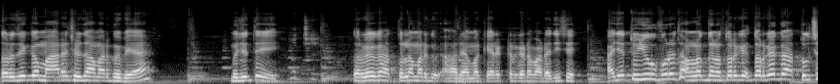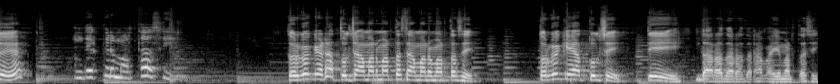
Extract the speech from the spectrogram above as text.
তোর যে কেউ মারে শুধু আমার কবি হ্যাঁ? বুঝতি তোর কেউ হাত তুলে আমার আরে আমার ক্যারেক্টার কেটা পাঠা দিছে। আজ তুই উপরে থাম লাগতো না তোর তোর কেউ হাত তুলছে দেখতে মারতে আছি। তোর হাত তুলছে? আমার মারতাছে আমার মারতাছে। তোর কেউ কে হাত তুলছে? তে দাঁড়া দাঁড়া দাঁড়া ভাই মারতাছি।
